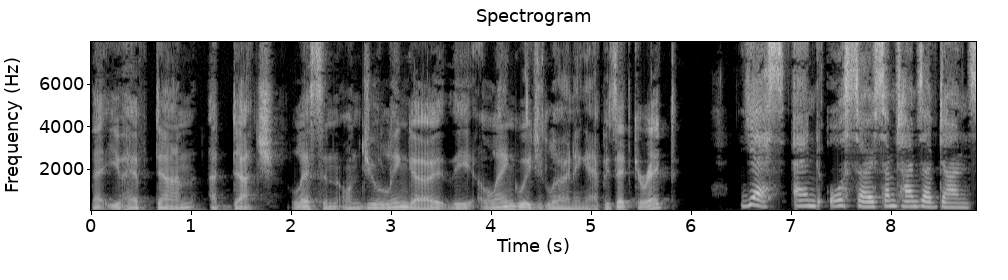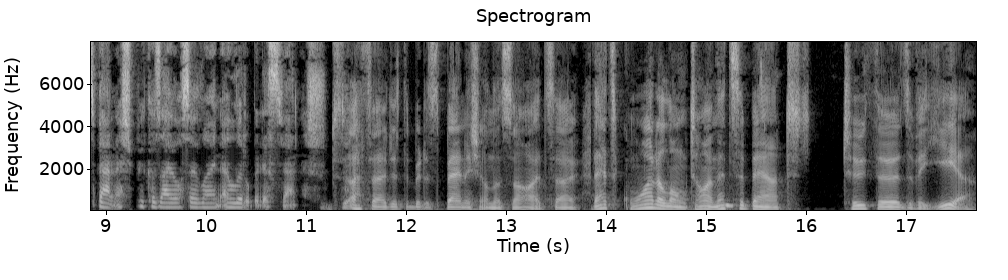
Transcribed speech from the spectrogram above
that you have done a Dutch lesson on Duolingo, the language learning app. Is that correct? Yes, and also sometimes I've done Spanish because I also learn a little bit of Spanish. So just a bit of Spanish on the side. So that's quite a long time. That's about two thirds of a year.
